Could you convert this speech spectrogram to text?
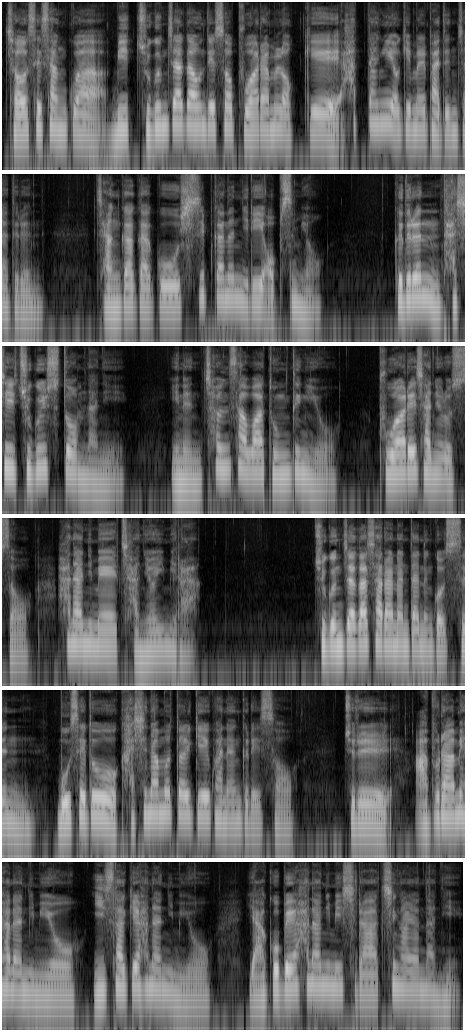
저 세상과 및 죽은 자 가운데서 부활함을 얻기에 합당히 여김을 받은 자들은 장가 가고 시집 가는 일이 없으며 그들은 다시 죽을 수도 없나니 이는 천사와 동등이요 부활의 자녀로서 하나님의 자녀임이라. 죽은 자가 살아난다는 것은 모세도 가시나무 떨기에 관한 글에서 주를 아브라함의 하나님이요 이삭의 하나님이요 야곱의 하나님이시라 칭하였나니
